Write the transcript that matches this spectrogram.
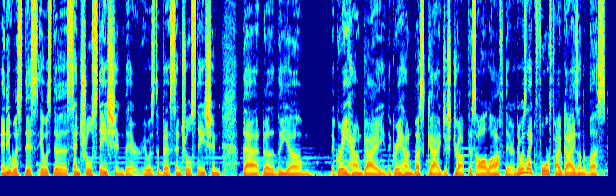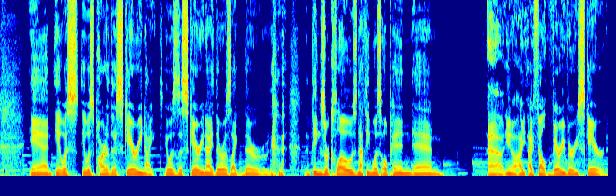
and it was this. It was the central station there. It was the best central station that uh, the um, the Greyhound guy, the Greyhound bus guy, just dropped us all off there. And there was like four or five guys on the bus and it was it was part of the scary night. It was the scary night. There was like there things were closed, nothing was open, and uh, you know I, I felt very very scared.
